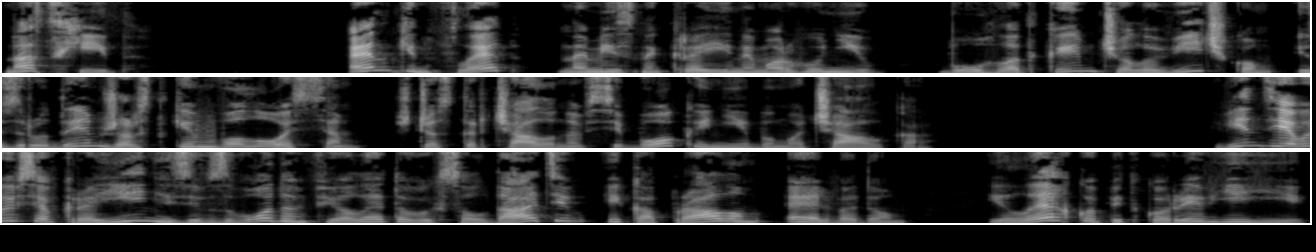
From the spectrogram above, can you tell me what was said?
На схід. Енкін Флет, намісник країни моргунів, був гладким чоловічком із рудим жорстким волоссям, що стирчало на всі боки, ніби мочалка. Він з'явився в країні зі взводом фіолетових солдатів і капралом Ельведом і легко підкорив її,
